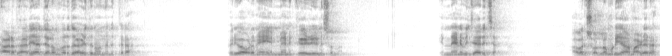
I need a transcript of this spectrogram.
தாரதாரியாக ஜலம் வருது அழுதுன்னு வந்து நிற்கிறா பெரியவா உடனே என்னன்னு கேளுன்னு சொன்னான். என்னன்னு விசாரிச்சா அவர் சொல்ல முடியாமல் அழுறான்.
